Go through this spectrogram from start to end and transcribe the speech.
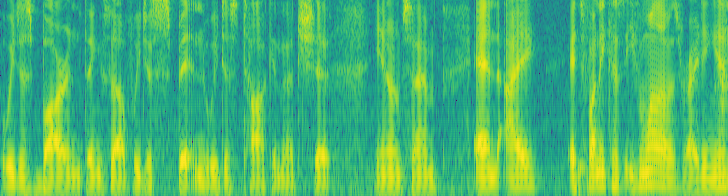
we just barring things up we just spitting we just talking that shit you know what i'm saying and i it's funny because even while i was writing it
